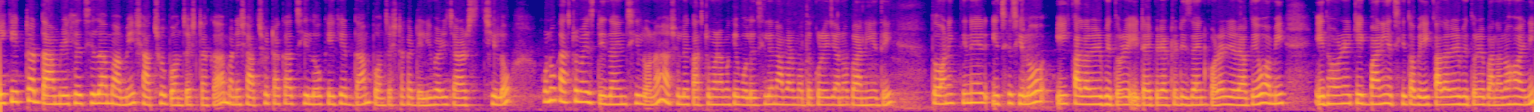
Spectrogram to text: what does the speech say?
এই কেকটার দাম রেখেছিলাম আমি সাতশো পঞ্চাশ টাকা মানে সাতশো টাকা ছিল কেকের দাম, পঞ্চাশ টাকা ডেলিভারি চার্জ ছিল। কোনো কাস্টমাইজ ডিজাইন ছিল না, আসলে কাস্টমার আমাকে বলেছিলেন আমার মতো করে যেন বানিয়ে দেয় তো অনেক দিনের ইচ্ছে ছিল এই কালারের ভেতরে এই টাইপের একটা ডিজাইন করার, এর আগেও আমি এই ধরনের কেক বানিয়েছি, তবে এই কালারের ভেতরে বানানো হয়নি।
